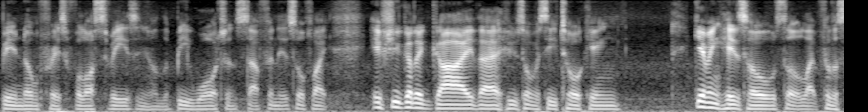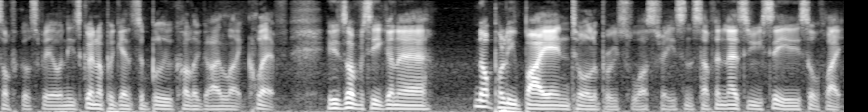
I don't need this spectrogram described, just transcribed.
being known for his philosophies, and you know, the be water and stuff, and it's sort of like if you got a guy there who's obviously talking giving his whole sort of like philosophical spiel and he's going up against a blue collar guy like Cliff, who's obviously gonna not probably buy into all of Bruce's philosophies and stuff. And as you see, he's sort of like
